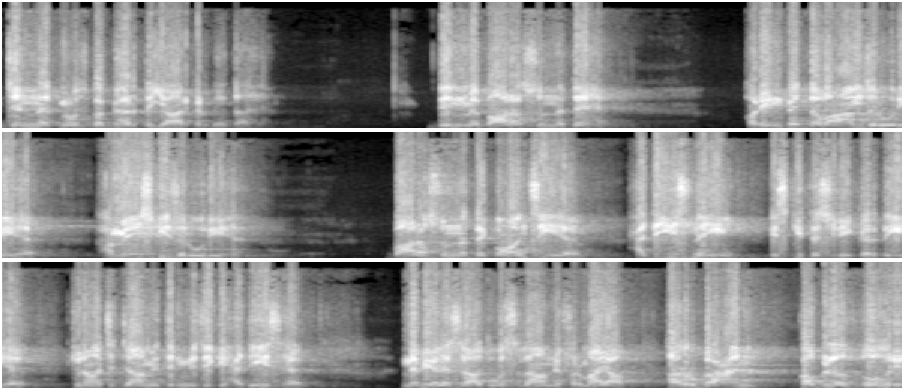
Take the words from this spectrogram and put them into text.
جنت میں اس کا گھر تیار کر دیتا ہے۔ دن میں بارہ سنتیں ہیں اور ان پہ دوام ضروری ہے، ہمیش کی ضروری ہے۔ بارہ سنتیں کون سی ہے حدیث نہیں اس کی تشریح کر دی ہے۔ چنانچہ جامع ترمیزی کی حدیث ہے۔ نبی علیہ السلاۃ والسلام نے فرمایا، اربعا قبل الظہر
